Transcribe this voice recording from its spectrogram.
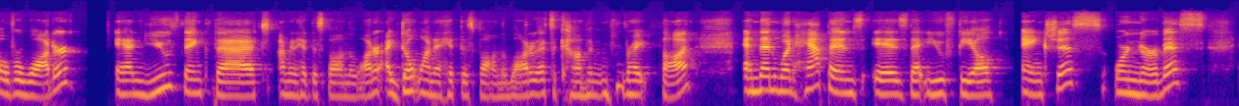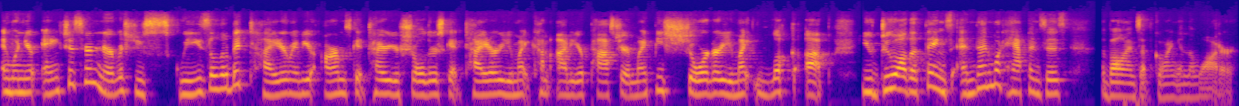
over water and you think that I'm going to hit this ball in the water. I don't want to hit this ball in the water. That's a common right thought. And then what happens is that you feel anxious or nervous. And when you're anxious or nervous, you squeeze a little bit tighter. Maybe your arms get tighter, your shoulders get tighter. You might come out of your posture. It might be shorter. You might look up. You do all the things. And then what happens is the ball ends up going in the water,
